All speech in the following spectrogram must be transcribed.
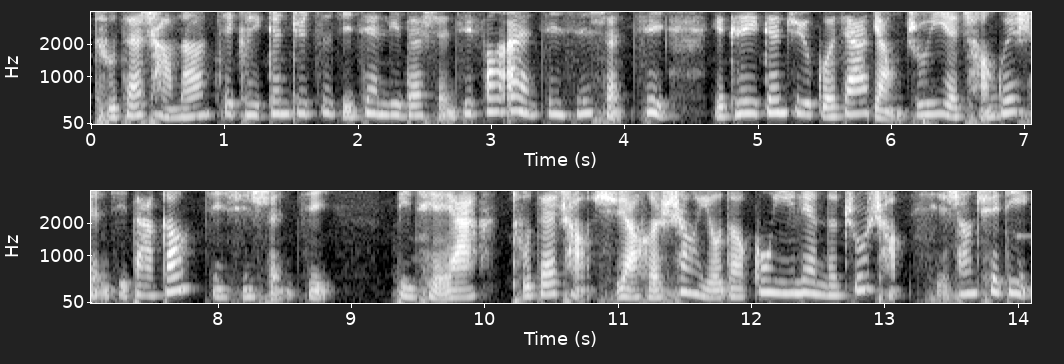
屠宰场呢，既可以根据自己建立的审计方案进行审计，也可以根据国家养猪业常规审计大纲进行审计，并且呀，屠宰场需要和上游的供应链的猪场协商确定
